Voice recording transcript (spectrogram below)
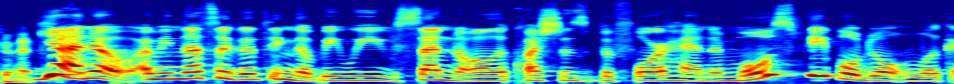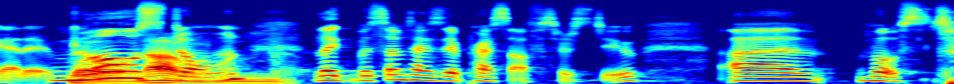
go ahead. Yeah, no, I mean that's a good thing though. We we send all the questions beforehand, and most people don't look at it. No, most don't. no. Like, but sometimes their press officers do. Um, most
